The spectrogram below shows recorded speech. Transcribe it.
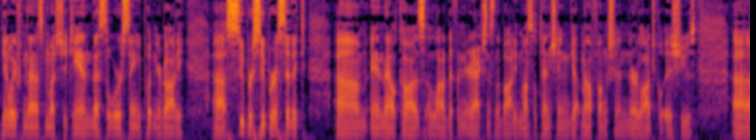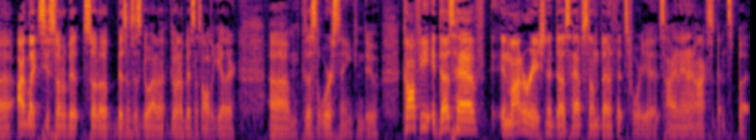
get away from that as much as you can. That's the worst thing you put in your body. Uh, super, super acidic, um, and that'll cause a lot of different reactions in the body muscle tension, gut malfunction, neurological issues. Uh, I'd like to see soda soda businesses go out of go out of business altogether because um, that's the worst thing you can do. Coffee, it does have in moderation, it does have some benefits for you. It's high in antioxidants, but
